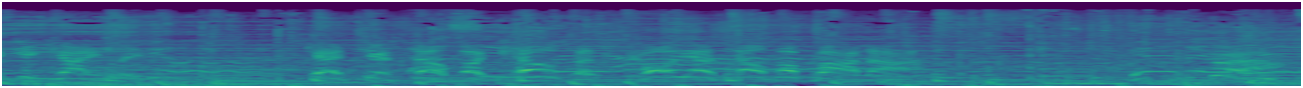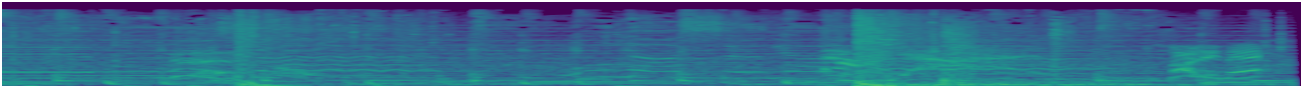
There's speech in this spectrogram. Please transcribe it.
Thank you kindly. Get yourself a kilt and call yourself a banner! Sorry, man!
